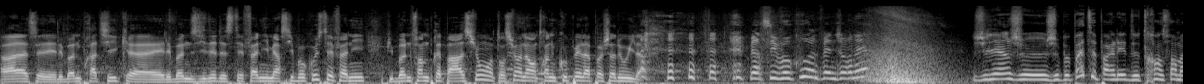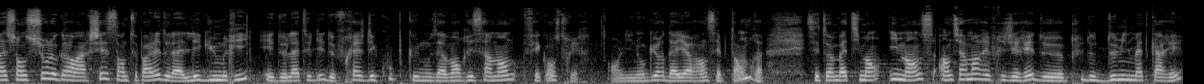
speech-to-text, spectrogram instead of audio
Voilà, c'est les bonnes pratiques euh, et les bonnes idées de Stéphanie. Merci beaucoup, Stéphanie. Puis bonne fin de préparation. Attention, elle est en train de couper la poche à douille là. Merci beaucoup, bonne fin de journée. Julien, je ne peux pas te parler de transformation sur le Grand Marché sans te parler de la légumerie et de l'atelier de fraîche découpe que nous avons récemment fait construire. On l'inaugure d'ailleurs en septembre. C'est un bâtiment immense, entièrement réfrigéré de plus de 2000 mètres carrés,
